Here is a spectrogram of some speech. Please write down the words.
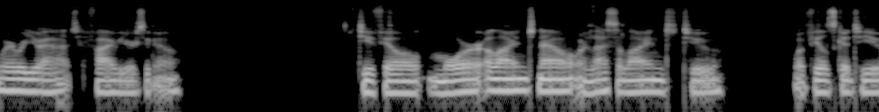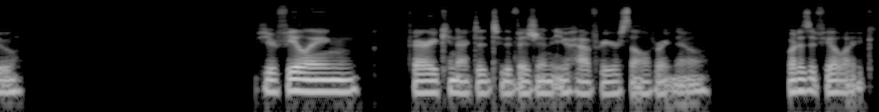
Where were you at five years ago? Do you feel more aligned now or less aligned to what feels good to you? If you're feeling very connected to the vision that you have for yourself right now, what does it feel like?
